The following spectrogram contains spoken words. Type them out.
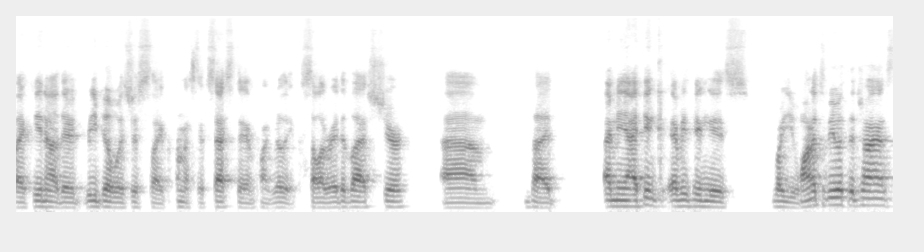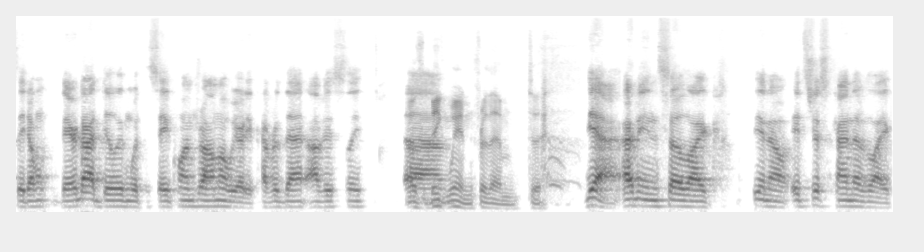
Like, you know, their rebuild was just like from a success standpoint, really accelerated last year. Um, but I mean, I think everything is where you want it to be with the Giants. They don't, they're not dealing with the Saquon drama. We already covered that, obviously. That was a big Um, win for them to Yeah, I mean, so like, you know, it's just kind of like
